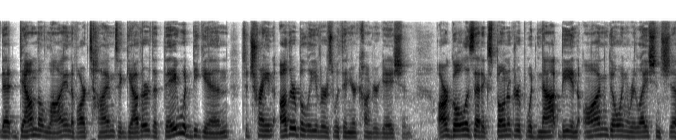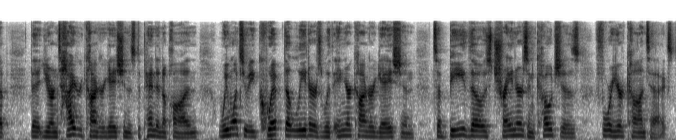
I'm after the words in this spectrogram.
that down the line of our time together, that they would begin to train other believers within your congregation. Our goal is that Exponent Group would not be an ongoing relationship that your entire congregation is dependent upon. We want to equip the leaders within your congregation to be those trainers and coaches for your context.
